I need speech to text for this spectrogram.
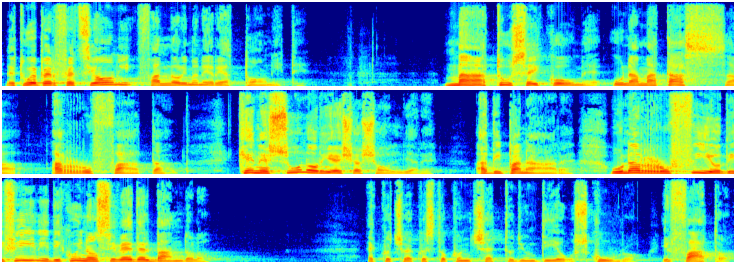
le tue perfezioni fanno rimanere attoniti, ma tu sei come una matassa arruffata che nessuno riesce a sciogliere, a dipanare, un arruffio di fili di cui non si vede il bandolo. Ecco cioè questo concetto di un Dio oscuro, il fato.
